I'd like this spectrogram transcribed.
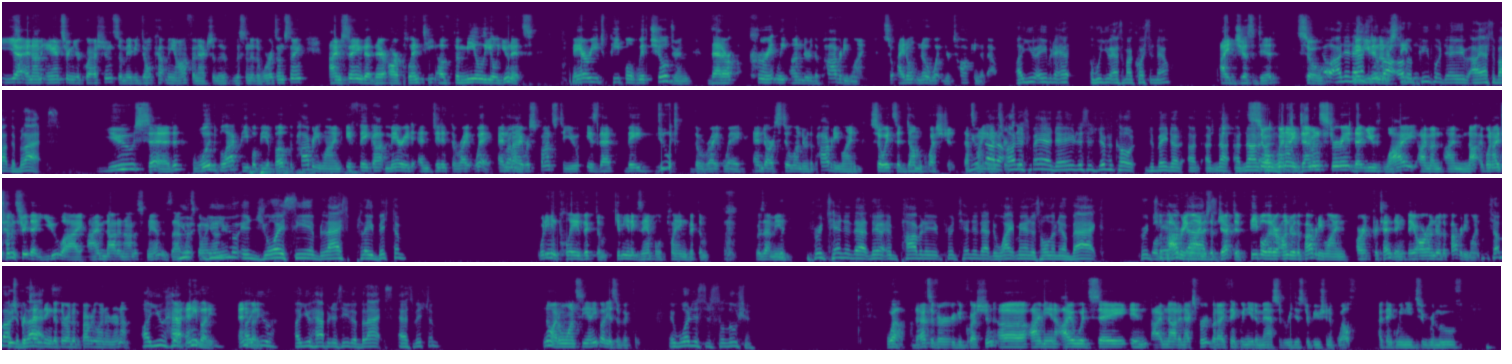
Yeah, and I'm answering your question, so maybe don't cut me off and actually listen to the words I'm saying. I'm saying that there are plenty of familial units, married people with children that are currently under the poverty line. So I don't know what you're talking about. Are you able to? Will you answer my question now? I just did. So No, I didn't ask you didn't about understand other it. people, Dave. I asked about the blacks. You said, would black people be above the poverty line if they got married and did it the right way? And my response to you is that they do it the right way and are still under the poverty line. So it's a dumb question. That's You're my not answer. an to you. honest man, Dave. This is difficult debate. A, a, a, not, uh, a non so when I demonstrate that you lie, I'm an I'm not. When I demonstrate that you lie, I'm not an honest man. Is that you, what's going on here? you enjoy seeing blacks play victim? What do you mean play victim? Give me an example of playing victim. What does that mean? Pretending that they're in poverty, pretending that the white man is holding them back. Well, the poverty line is objective. People that are under the poverty line aren't pretending; they are under the poverty line. About Who's pretending blacks. that they're under the poverty line or not? Are you happy? to anybody. Anybody? Are you, are you happy to see the blacks as victim? No, I don't want to see anybody as a victim. And what is the solution? Well, that's a very good question. Uh, I mean, I would say, in I'm not an expert, but I think we need a massive redistribution of wealth. I think we need to remove,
